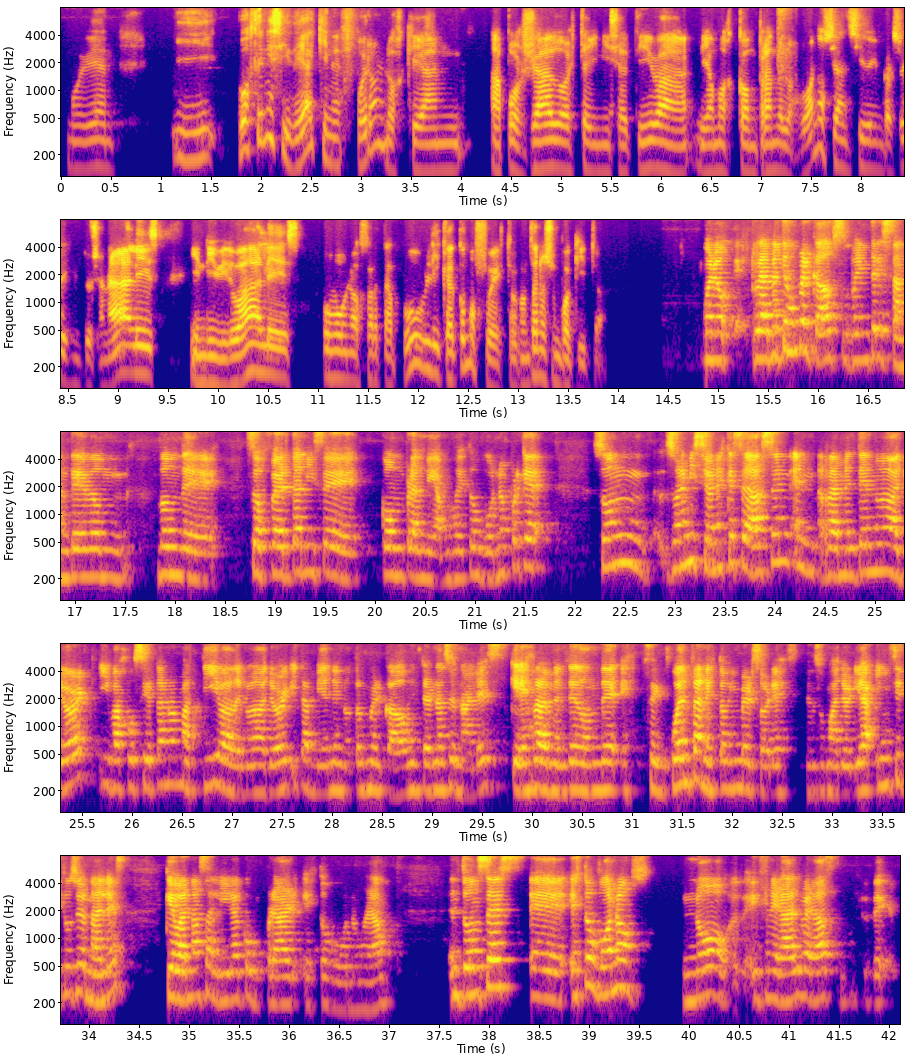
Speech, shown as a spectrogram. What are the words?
Muy bien. ¿Y vos tenés idea quiénes fueron los que han apoyado esta iniciativa, digamos, comprando los bonos? ¿Si han sido inversores institucionales, individuales? ¿Hubo una oferta pública? ¿Cómo fue esto? Contanos un poquito. Bueno, realmente es un mercado súper interesante donde, donde se ofertan y se compran, digamos, estos bonos, porque son, son emisiones que se hacen en, realmente en Nueva York y bajo cierta normativa de Nueva York y también en otros mercados internacionales, que es realmente donde se encuentran estos inversores, en su mayoría institucionales, que van a salir a comprar estos bonos, ¿verdad? Entonces, eh, estos bonos no, en general, ¿verdad?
